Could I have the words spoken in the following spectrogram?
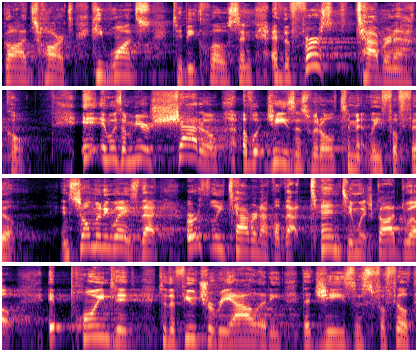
God's heart. He wants to be close. And, and the first tabernacle, it, it was a mere shadow of what Jesus would ultimately fulfill. In so many ways, that earthly tabernacle, that tent in which God dwelt, it pointed to the future reality that Jesus fulfilled,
